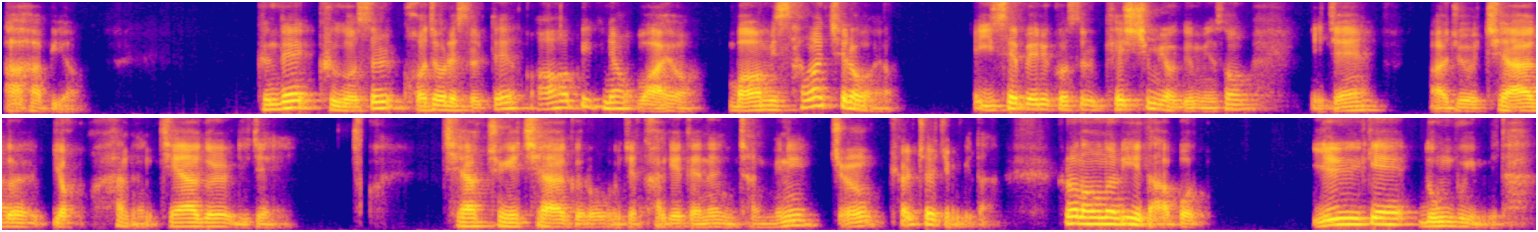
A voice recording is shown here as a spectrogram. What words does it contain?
아합이요. 근데 그것을 거절했을 때 아합이 그냥 와요. 마음이 상하치러 와요. 이세벨이 그것을 괘씸히 여기면서 이제 아주 제약을 역하는 제약을 이제 제약 중에 제약으로 이제 가게 되는 장면이 쭉 펼쳐집니다. 그러나 오늘 이 나봇 일개 농부입니다.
